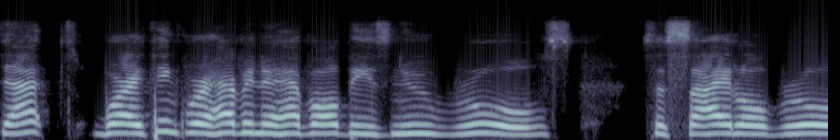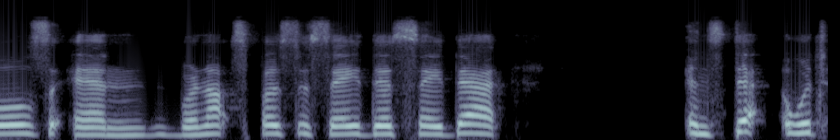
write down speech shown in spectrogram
that's where I think we're having to have all these new rules societal rules and we're not supposed to say this, say that. Instead, which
